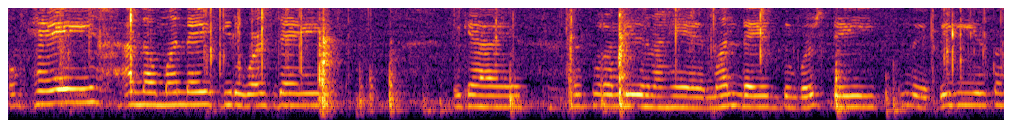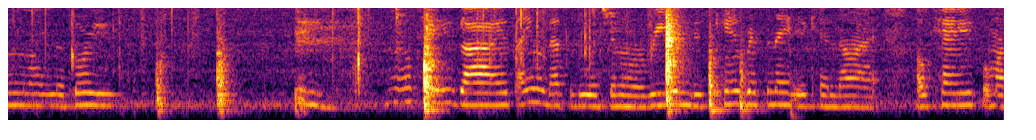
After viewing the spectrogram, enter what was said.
Okay, I know Mondays be the worst days. You guys, that's what I'm getting in my head. Mondays the worst days. The Biggie or something like Notorious. okay, you guys, I am about to do a general reading. This can resonate, it cannot. Okay, for my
